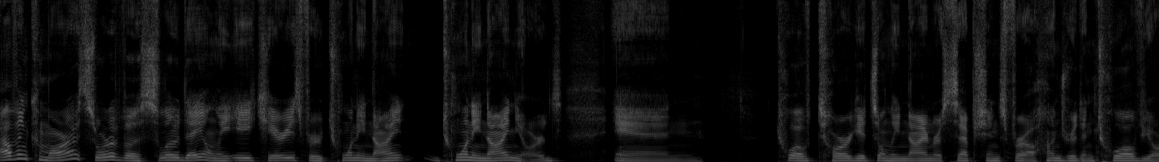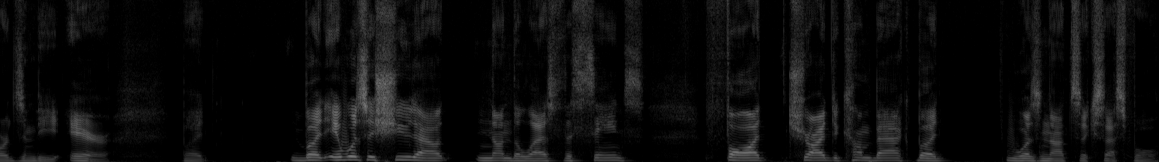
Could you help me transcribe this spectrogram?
Alvin Kamara, sort of a slow day, only eight carries for 29, 29 yards and 12 targets, only nine receptions for 112 yards in the air. But but it was a shootout nonetheless. The Saints fought, tried to come back, but was not successful.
